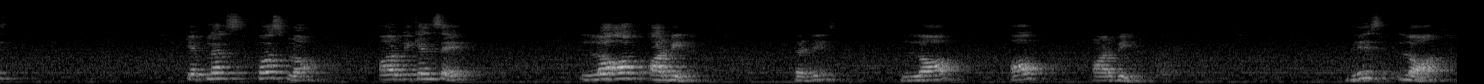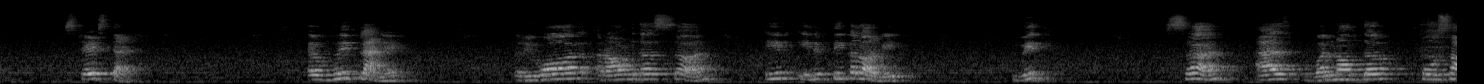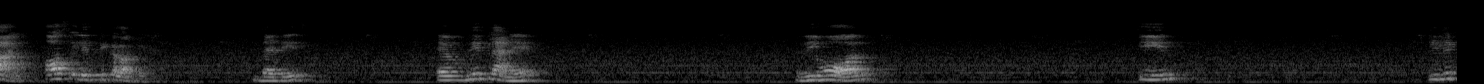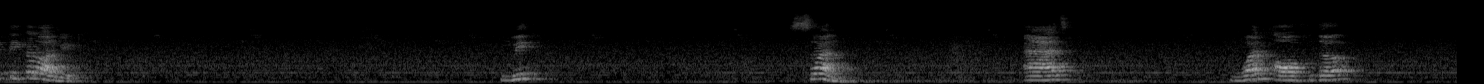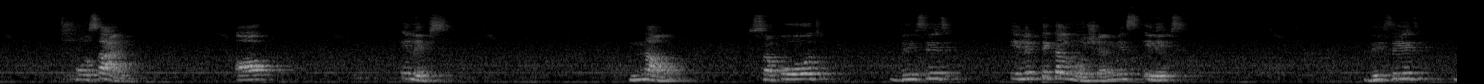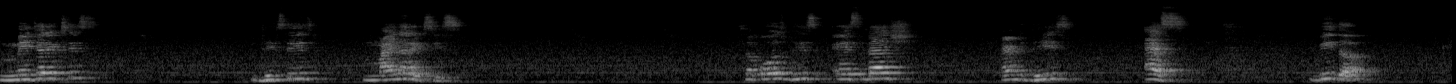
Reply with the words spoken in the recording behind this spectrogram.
Kepler's first law or we can say law of orbit. That is law of orbit. This law states that every planet revolve around the sun in elliptical orbit with sun as one of the foci of elliptical orbit. That is every planet revolve in elliptical orbit with sun as one of the foci of ellipse now suppose this is elliptical motion means ellipse. This is major axis. This is minor axis. Suppose this s dash and this s be the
